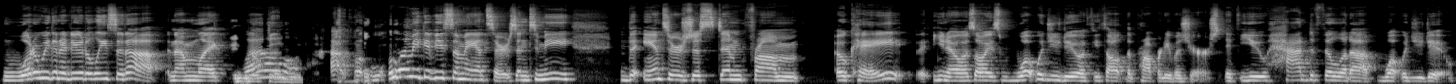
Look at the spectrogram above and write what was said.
what are we going to do to lease it up? And i'm like well uh, let me give you some answers. And to me the answers just stemmed from okay you know as always what would you do if you thought the property was yours? If you had to fill it up what would you do?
